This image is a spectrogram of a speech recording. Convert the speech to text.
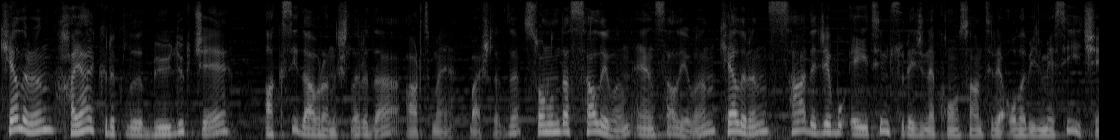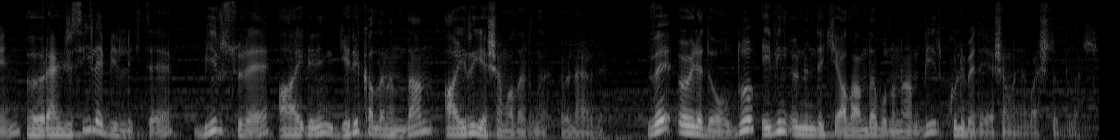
Keller'ın hayal kırıklığı büyüdükçe aksi davranışları da artmaya başladı. Sonunda Sullivan and Sullivan, Keller'ın sadece bu eğitim sürecine konsantre olabilmesi için öğrencisiyle birlikte bir süre ailenin geri kalanından ayrı yaşamalarını önerdi. Ve öyle de oldu. Evin önündeki alanda bulunan bir kulübede yaşamaya başladılar.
